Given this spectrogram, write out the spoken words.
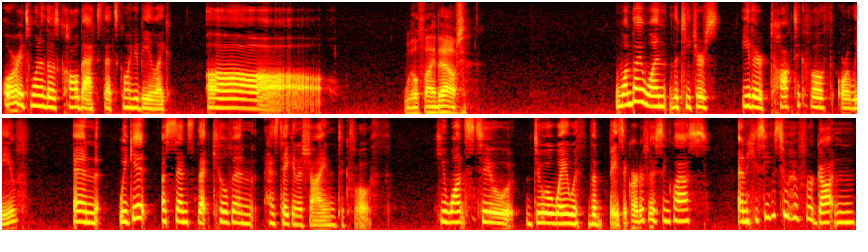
Or it's one of those callbacks that's going to be like, oh. We'll find out. One by one, the teachers either talk to Kvothe or leave. And we get a sense that Kilvin has taken a shine to Kvothe. He wants to do away with the basic artificing class, and he seems to have forgotten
